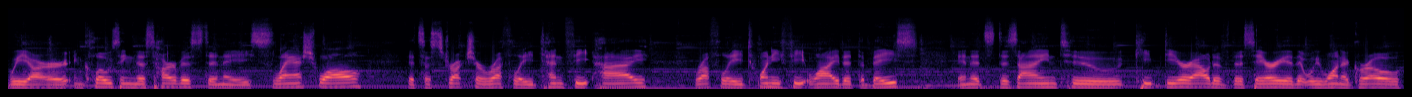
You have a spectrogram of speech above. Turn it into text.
We are enclosing this harvest in a slash wall it's a structure roughly 10 feet high, roughly 20 feet wide at the base, and it's designed to keep deer out of this area that we want to grow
